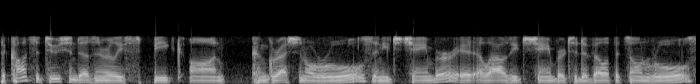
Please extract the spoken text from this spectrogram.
the Constitution doesn't really speak on congressional rules in each chamber. It allows each chamber to develop its own rules.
